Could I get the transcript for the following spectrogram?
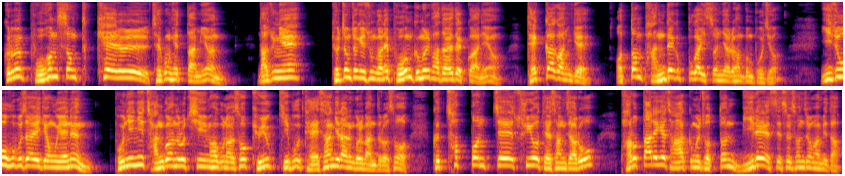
그러면 보험성 특혜를 제공했다면 나중에 결정적인 순간에 보험금을 받아야 될 거 아니에요. 대가 관계, 어떤 반대급부가 있었냐를 한번 보죠. 이주호 후보자의 경우에는 본인이 장관으로 취임하고 나서 교육 기부 대상이라는 걸 만들어서 그 첫 번째 수요 대상자로 바로 딸에게 장학금을 줬던 미래 에셋을 선정합니다.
